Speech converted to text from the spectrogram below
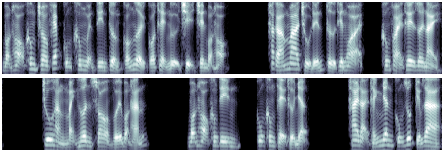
Bọn họ không cho phép cũng không nguyện tin tưởng có người có thể ngự trị trên bọn họ. Hắc cá ma chủ đến từ thiên ngoại, không phải thế giới này. Chu hằng mạnh hơn so với bọn hắn. Bọn họ không tin, cũng không thể thừa nhận. Hai đại thánh nhân cũng rút kiếm ra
